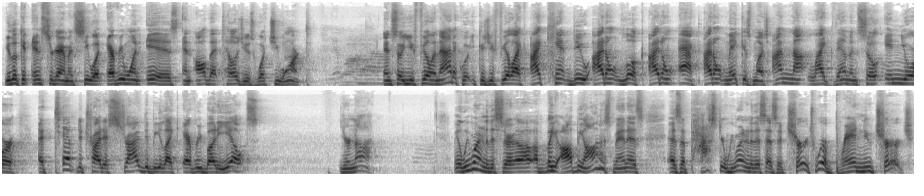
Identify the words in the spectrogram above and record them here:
You look at Instagram and see what everyone is and all that tells you is what you aren't. And so you feel inadequate because you feel like I can't do, I don't look, I don't act, I don't make as much, I'm not like them. And so in your attempt to try to strive to be like everybody else, you're not. Man, we run into this, uh, I'll be, I'll be honest, man, as, as a pastor, we run into this as a church. We're a brand new church.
